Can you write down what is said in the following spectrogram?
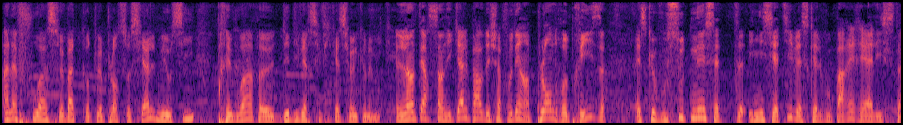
à la fois se battre contre le plan social, mais aussi prévoir euh, des diversifications économiques. L'intersyndicale parle d'échafauder un plan de reprise. Est-ce que vous soutenez cette initiative? Est-ce qu'elle vous paraît réaliste?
